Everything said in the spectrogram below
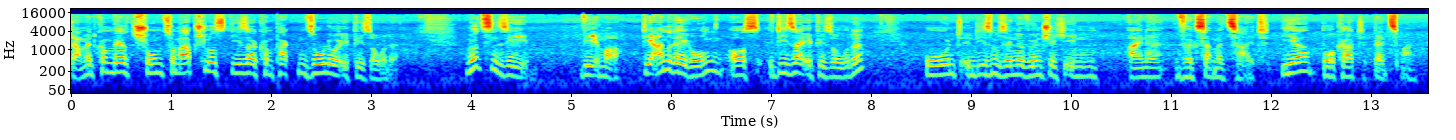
damit kommen wir jetzt schon zum Abschluss dieser kompakten Solo-Episode. Nutzen Sie, wie immer, die Anregungen aus dieser Episode und in diesem Sinne wünsche ich Ihnen eine wirksame Zeit. Ihr Burkhard Benzmann.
